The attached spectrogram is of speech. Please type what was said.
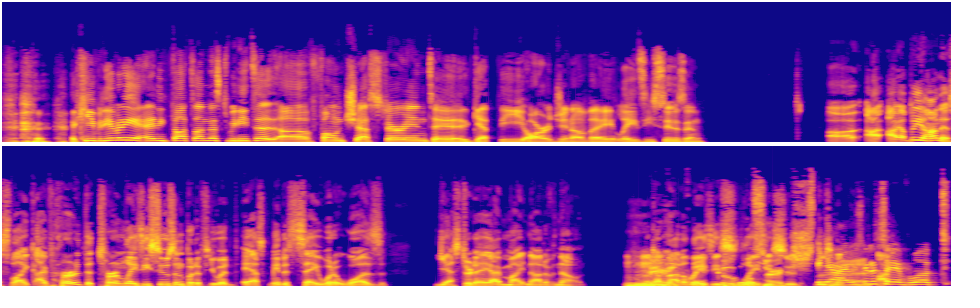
Akiva, do you have any any thoughts on this? Do we need to uh, phone Chester in to get the origin of a lazy Susan? Uh, I, I'll be honest. Like I've heard the term lazy Susan, but if you had asked me to say what it was yesterday, I might not have known. Mhm. Like, I'm not a lazy Google lazy search. Susan. yeah, I was gonna say I've looked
